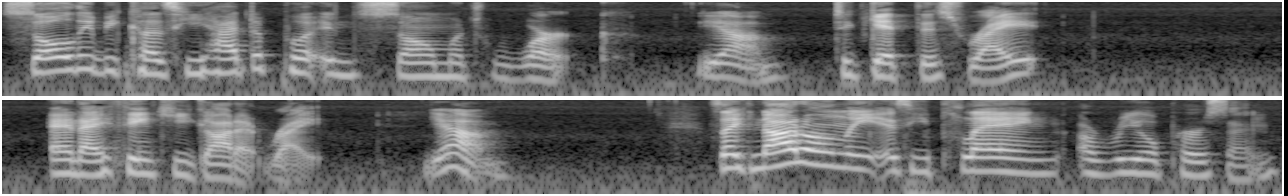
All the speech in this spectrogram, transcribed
solely because he had to put in so much work Yeah. to get this right. And I think he got it right. Yeah. It's like not only is he playing a real person,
